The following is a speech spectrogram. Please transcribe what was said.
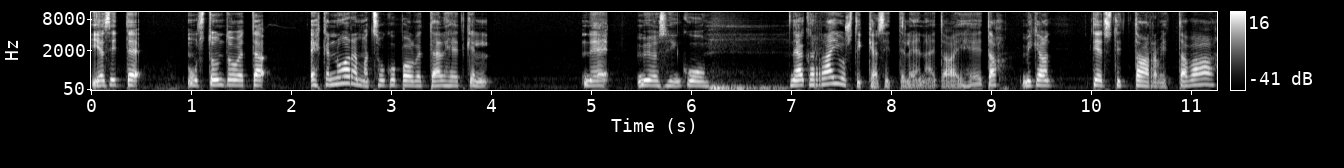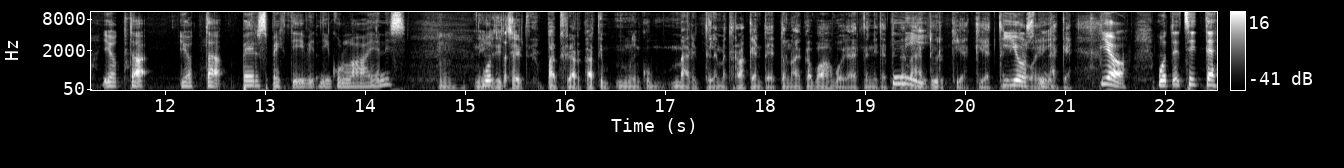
ja sitten musta tuntuu, että ehkä nuoremmat sukupolvet tällä hetkellä, ne myös niin kuin, ne aika rajusti käsittelee näitä aiheita, mikä on tietysti tarvittavaa, jotta jotta perspektiivit niin kuin laajenis. Mm, niin Mutta, ja sitten se patriarkaatin niin kuin määrittelemät rakenteet on aika vahvoja, että niitä pitää niin, vähän tyrkkiäkin, että niitä voi niin. näkee. Joo, mutta sitten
